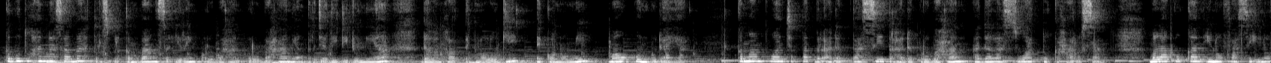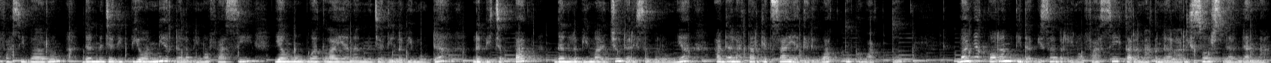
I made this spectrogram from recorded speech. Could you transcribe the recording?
Kebutuhan nasabah terus berkembang seiring perubahan-perubahan yang terjadi di dunia dalam hal teknologi, ekonomi, maupun budaya. Kemampuan cepat beradaptasi terhadap perubahan adalah suatu keharusan. Melakukan inovasi-inovasi baru dan menjadi pionir dalam inovasi yang membuat layanan menjadi lebih mudah, lebih cepat, dan lebih maju dari sebelumnya adalah target saya dari waktu ke waktu. Banyak orang tidak bisa berinovasi karena kendala resource dan dana,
